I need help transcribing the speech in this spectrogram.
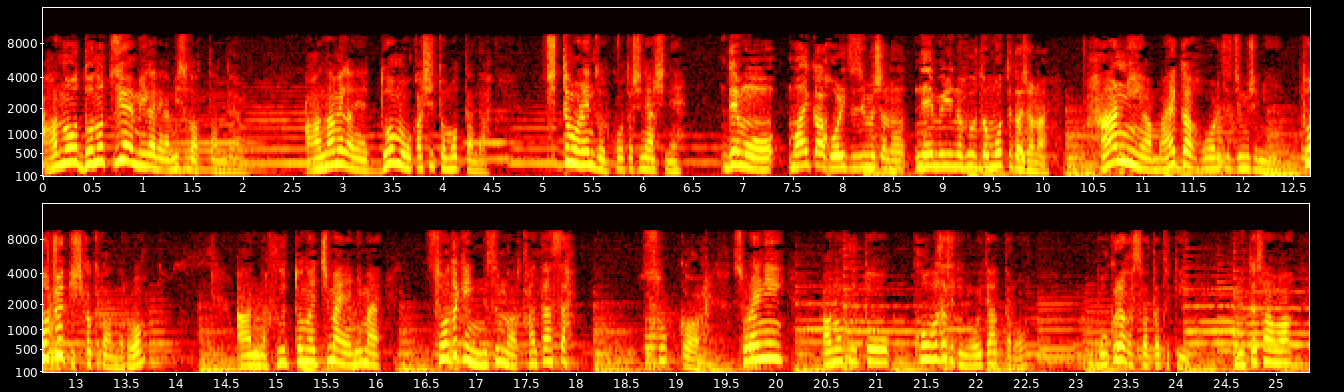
あの度の強いメガネがミソだったんだよ。あんなメガネどうもおかしいと思ったんだ。ちっともレンズを拭こうとしないしね。でも前川法律事務所のネーム入りの封筒持ってたじゃない。犯人は前川法律事務所に盗聴器仕掛けたんだろ？あんな封筒の1枚や2枚その時に盗むのは簡単さ。そっか。それにあの封筒後部座席に置いてあったろ？僕らが座った時新田さんは「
